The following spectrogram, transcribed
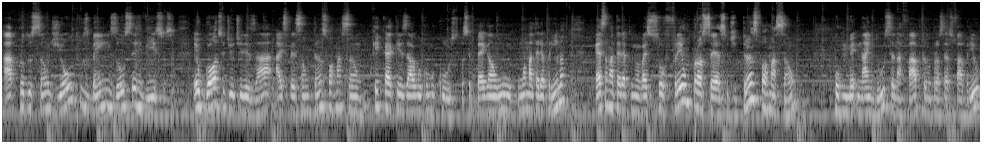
à produção de outros bens ou serviços. Eu gosto de utilizar a expressão transformação. O que caracteriza algo como custo? Você pega um, uma matéria-prima, essa matéria-prima vai sofrer um processo de transformação por, na indústria, na fábrica, no processo fabril,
